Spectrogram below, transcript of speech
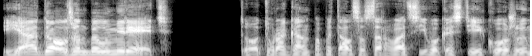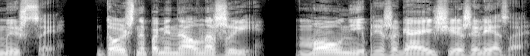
Я должен был умереть. Тот ураган попытался сорвать с его костей кожу и мышцы. Дождь напоминал ножи, молнии, прижигающие железо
